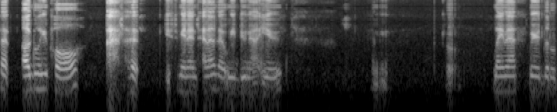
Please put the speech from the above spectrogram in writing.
That ugly pole that used to be an antenna that we do not use. And lame-ass, weird little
